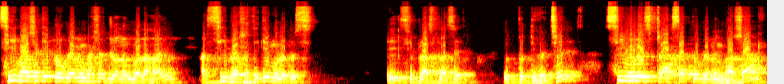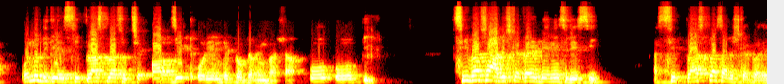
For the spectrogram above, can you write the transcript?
সি ভাষাকে প্রোগ্রামিং ভাষার জনক বলা হয় আর সি ভাষা থেকে মূলত এই সি প্লাস প্লাস এর উৎপত্তি হয়েছে। সি হলো স্ট্রাকচার প্রোগ্রামিং ভাষা, অন্যদিকে সি প্লাস প্লাস হচ্ছে অবজেক্ট ওরিয়েন্টেড প্রোগ্রামিং ভাষা ও ও পি সি ভাষা আবিষ্কার করে ডেনিস রিসি, আর সি প্লাস প্লাস আবিষ্কার করে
